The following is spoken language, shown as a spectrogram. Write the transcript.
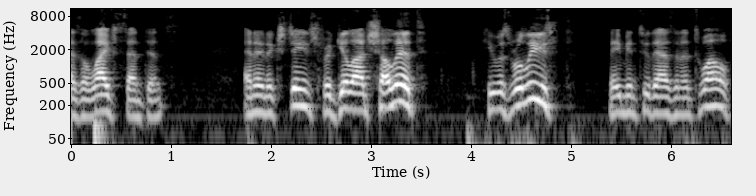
as a life sentence, and in exchange for Gilad Shalit, he was released maybe in 2012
